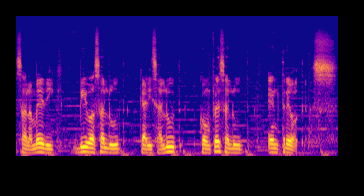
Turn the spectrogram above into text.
Salamedic, Viva Salud, Carisalud, Confesalud, entre otras.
